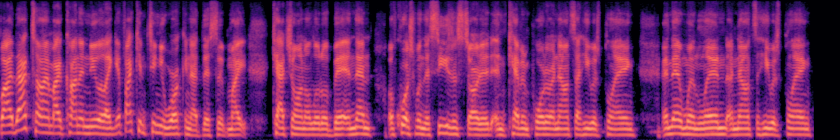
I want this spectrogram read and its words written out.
by that time I kind of knew like if I continue working at this, it might catch on a little bit. And then of course when the season started and Kevin Porter announced that he was playing, and then when Lin announced that he was playing,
